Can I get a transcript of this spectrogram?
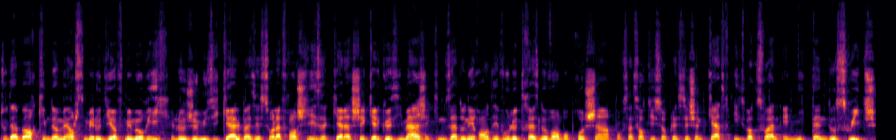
Tout d'abord, Kingdom Hearts Melody of Memory, le jeu musical basé sur la franchise, qui a lâché quelques images et qui nous a donné rendez-vous le 13 novembre prochain pour sa sortie sur PlayStation 4, Xbox One et Nintendo Switch.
